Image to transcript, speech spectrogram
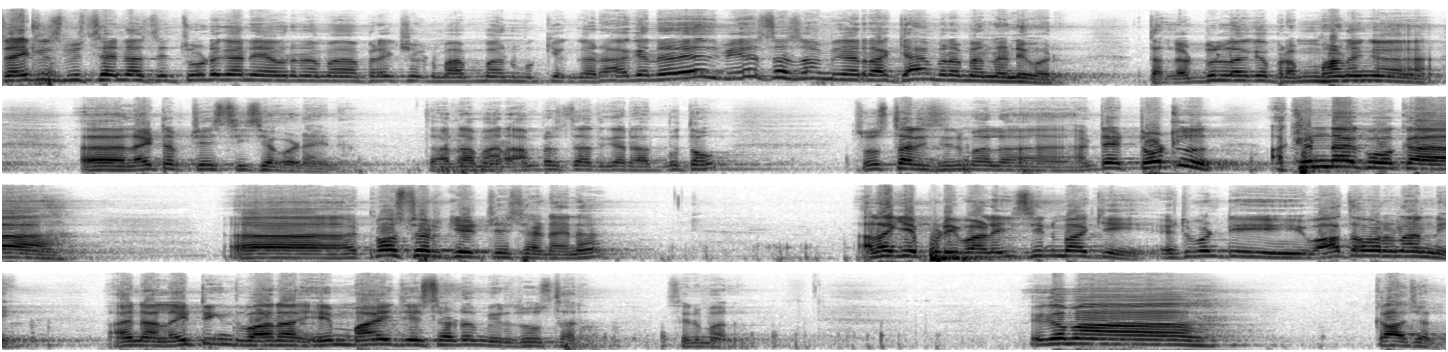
టైటిల్స్ మిస్ అయినా చూడగానే ఎవరైనా మా ప్రేక్షకుడు మా అభిమాను ముఖ్యంగా రాగానే విఎస్ఆర్ స్వామి గారు రా కెమెరామెన్ అనేవారు. అంత లడ్డులాగా బ్రహ్మాండంగా లైటప్ చేసి తీసేవాడు ఆయన. తర్వాత మా రాంప్రసాద్ గారు అద్భుతం. చూస్తారు ఈ సినిమాలో. అంటే టోటల్ అఖండాకు ఒక అట్మాస్ఫియర్ క్రియేట్ చేశాడు ఆయన. అలాగే ఇప్పుడు ఇవాళ ఈ సినిమాకి ఎటువంటి వాతావరణాన్ని ఆయన లైటింగ్ ద్వారా ఏం మాయ చేశాడో మీరు చూస్తారు సినిమాను ఇక మా కాజల్.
